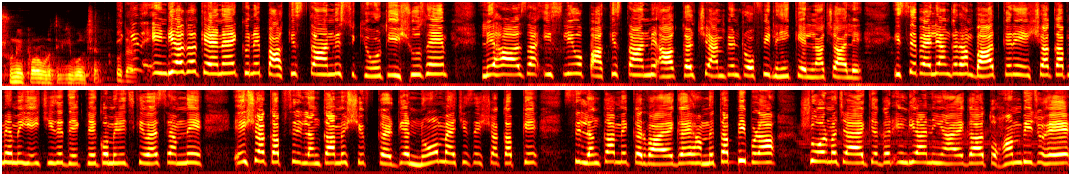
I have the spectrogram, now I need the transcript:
सुनी परवर्ती की बोलते इंडिया का कहना है कि उन्हें पाकिस्तान में सिक्योरिटी इश्यूज़ हैं। लिहाजा इसलिए वो पाकिस्तान में आकर चैंपियन ट्रॉफी नहीं खेलना चाहते इससे पहले अगर हम बात करें एशिया कप में हमें यही चीज़ें देखने को मिली जिसकी वजह से हमने एशिया कप श्रीलंका में शिफ्ट कर दिया। नौ मैचेस एशिया कप के श्रीलंका में करवाए गए। हमने तब भी बड़ा शोर मचाया कि अगर इंडिया नहीं आएगा तो हम भी जो है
